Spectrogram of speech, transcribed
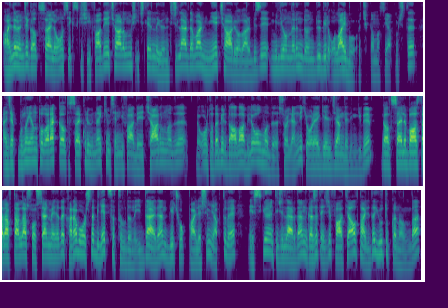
aylar önce Galatasaray'la 18 kişi ifadeye çağrılmış. İçlerinde yöneticiler de var. Niye çağırıyorlar bizi? Milyonların döndüğü bir olay bu açıklaması yapmıştı. Ancak buna yanıt olarak Galatasaray kulübünden kimsenin ifadeye çağrılmadığı ve ortada bir dava bile olmadığı söylendi ki oraya geleceğim dediğim gibi. Galatasaraylı bazı taraftarlar sosyal medyada kara borsa bilet satıldığını iddia eden birçok paylaşım yaptı ve eski yöneticilerden gazeteci Fatih Altaylı da YouTube kanalında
